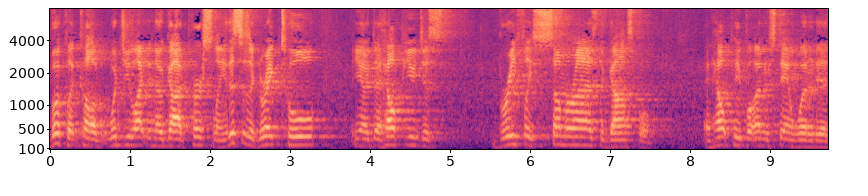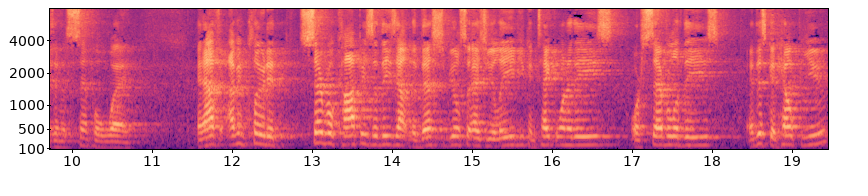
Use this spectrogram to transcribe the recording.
booklet called Would You Like to Know God Personally? This is a great tool, you know, to help you just briefly summarize the gospel and help people understand what it is in a simple way. And I've, I've included several copies of these out in the vestibule, so as you leave, you can take one of these or several of these, and this could help you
